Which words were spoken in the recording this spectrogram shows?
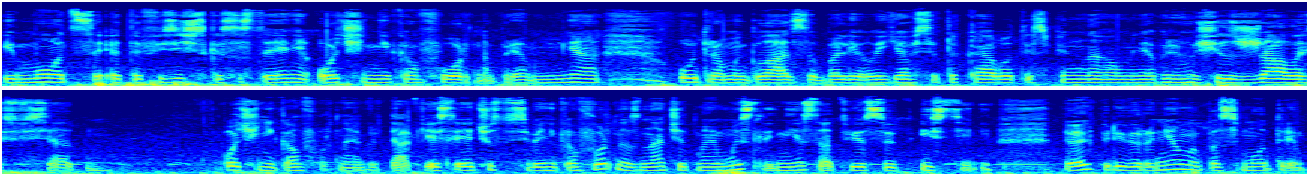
эмоции, это физическое состояние очень некомфортно. Прям у меня утром и глаз заболел, и я вся такая вот, и спина у меня прям вообще сжалась вся очень некомфортно. Я говорю, так, если я чувствую себя некомфортно, значит, мои мысли не соответствуют истине. Давай их перевернем и посмотрим,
